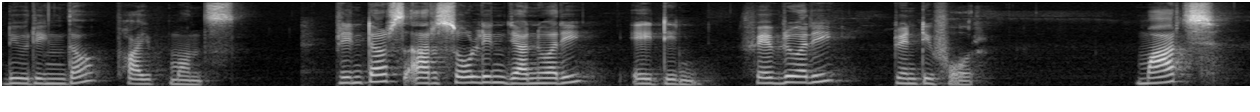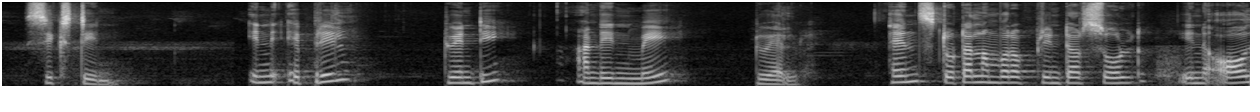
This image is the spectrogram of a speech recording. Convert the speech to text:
during the 5 months? Printers are sold in January 18, February 24, March 16, in April 20 and in May 12. Hence total number of printers sold in all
